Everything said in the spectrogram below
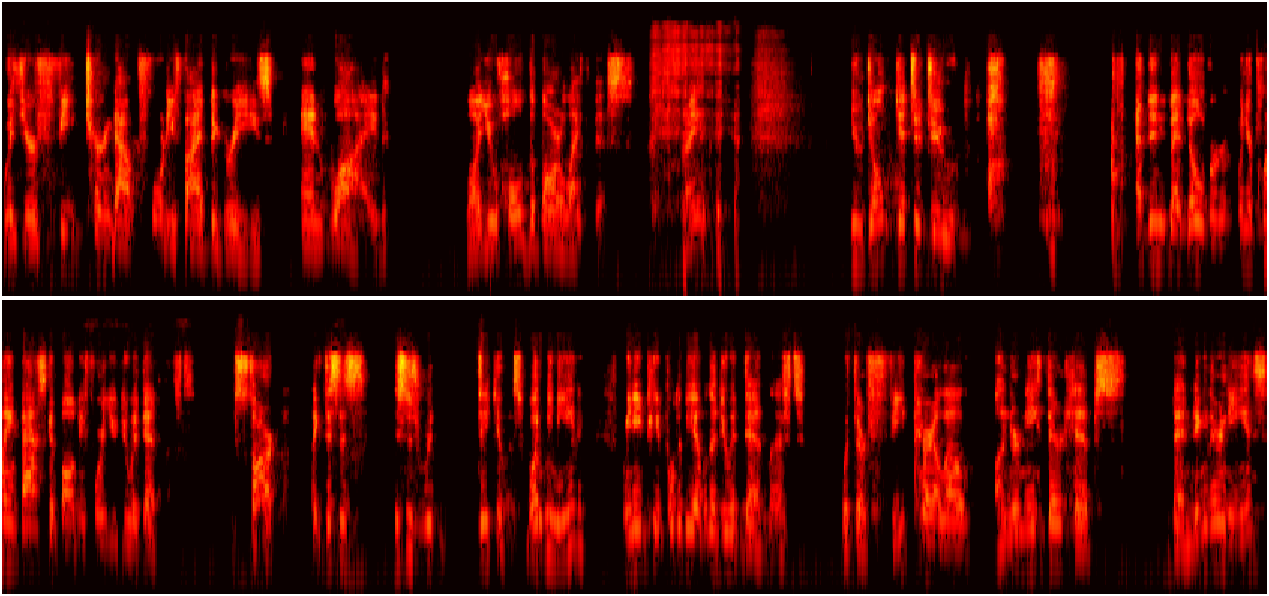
with your feet turned out 45 degrees and wide while you hold the bar like this, right? you don't get to do and then bend over when you're playing basketball before you do a deadlift. sorry. Like this is this is ridiculous. What do we need? We need people to be able to do a deadlift with their feet parallel underneath their hips, bending their knees,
